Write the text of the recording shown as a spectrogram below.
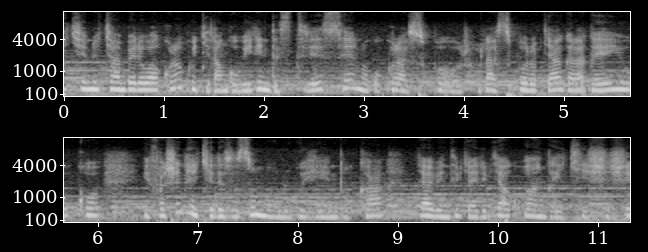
Ikintu cya mbere wakora kugira ngo wirinde siterese ni ugukora siporo. Buriya siporo byagaragaye yuko ifasha intekerezo z'umuntu guhinduka, bya bindi byari byaguhangayikishije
